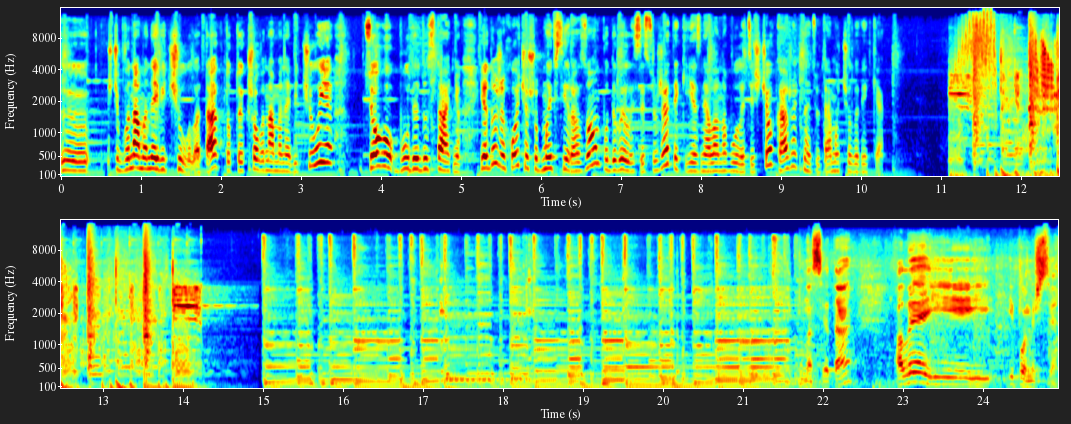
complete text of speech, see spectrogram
е, щоб вона мене відчула. Так, тобто, якщо вона мене відчує. Цього буде достатньо. Я дуже хочу, щоб ми всі разом подивилися сюжет, який я зняла на вулиці, що кажуть на цю тему чоловіки. На свята, але і, і поміж свят.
